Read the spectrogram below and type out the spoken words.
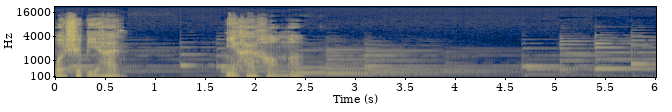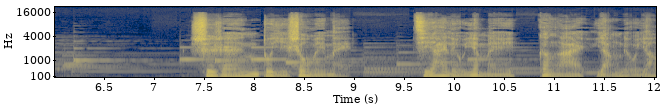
我是彼岸，你还好吗？世人多以瘦为美，既爱柳叶眉，更爱杨柳腰。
